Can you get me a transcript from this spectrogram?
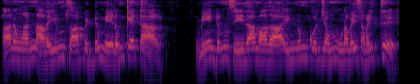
அனுமன் அதையும் சாப்பிட்டு மேலும் கேட்டார். மீண்டும் சீதா மாதா இன்னும் கொஞ்சம் உணவை சமைத்து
